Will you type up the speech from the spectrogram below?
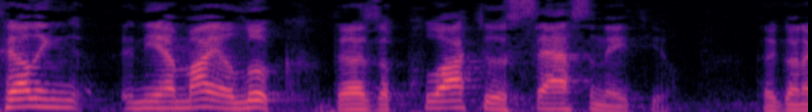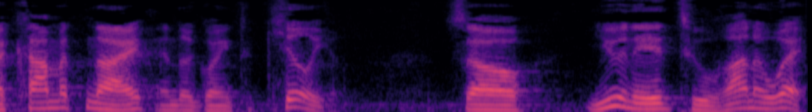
telling Nehemiah, look, there's a plot to assassinate you. They're going to come at night and they're going to kill you. So you need to run away.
